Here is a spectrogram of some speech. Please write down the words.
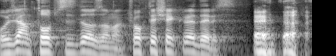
hocam top sizde o zaman. Çok teşekkür ederiz. Evet.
